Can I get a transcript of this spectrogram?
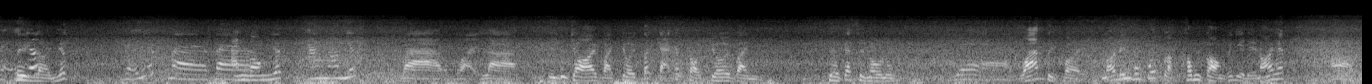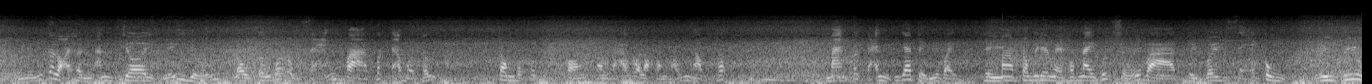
rẻ Tiền nhất. nhất, rẻ nhất và và ăn ngon nhất. ăn ngon nhất Và gọi là enjoy và chơi tất cả các trò chơi và chơi casino luôn. Yeah. Quá tuyệt vời. Nói đến phú quốc là không còn cái gì để nói hết. À, những cái loại hình ăn chơi nghỉ dưỡng đầu tư bất động sản và tất cả mọi thứ. Trong một cái hòn hòn đảo gọi là hòn đảo ngọc đó. Mang tất cả những cái giá trị như vậy. Thì à, trong video ngày hôm nay Phước Sửu và Thùy Vi sẽ cùng review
